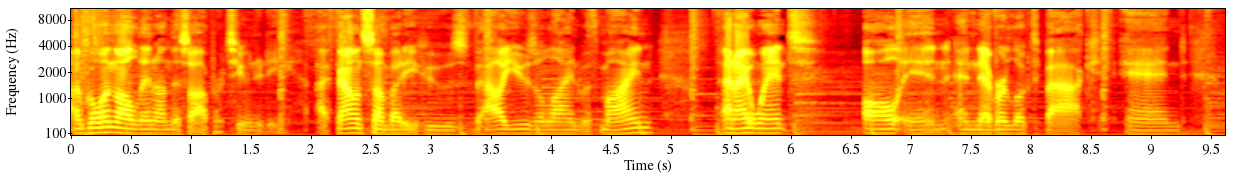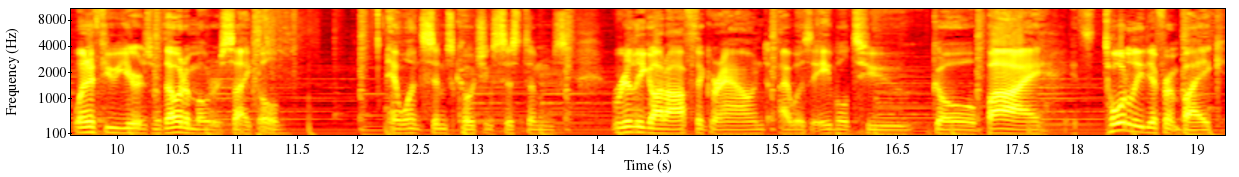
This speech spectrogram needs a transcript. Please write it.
I'm going all in on this opportunity. I found somebody whose values aligned with mine, and I went all in and never looked back. And went a few years without a motorcycle. And once Sims Coaching Systems really got off the ground, I was able to go buy. It's totally different bike,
